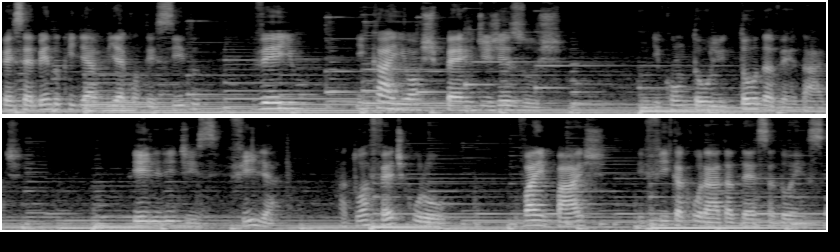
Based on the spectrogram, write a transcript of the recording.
percebendo o que lhe havia acontecido, veio e caiu aos pés de Jesus e contou-lhe toda a verdade. Ele lhe disse: Filha, a tua fé te curou. Vá em paz e fica curada dessa doença.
